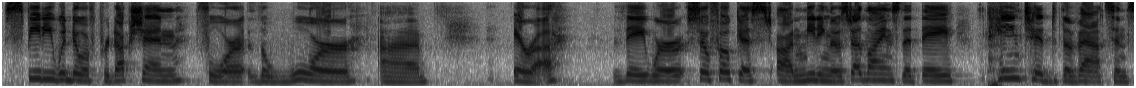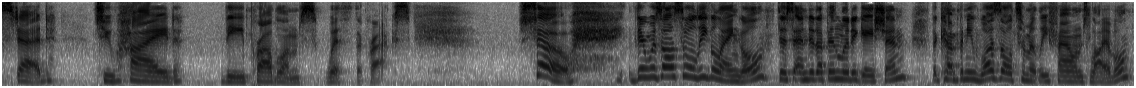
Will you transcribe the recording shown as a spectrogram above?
speedy window of production for the war uh, era, they were so focused on meeting those deadlines that they painted the vats instead to hide the problems with the cracks. So, there was also a legal angle. This ended up in litigation. The company was ultimately found liable.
